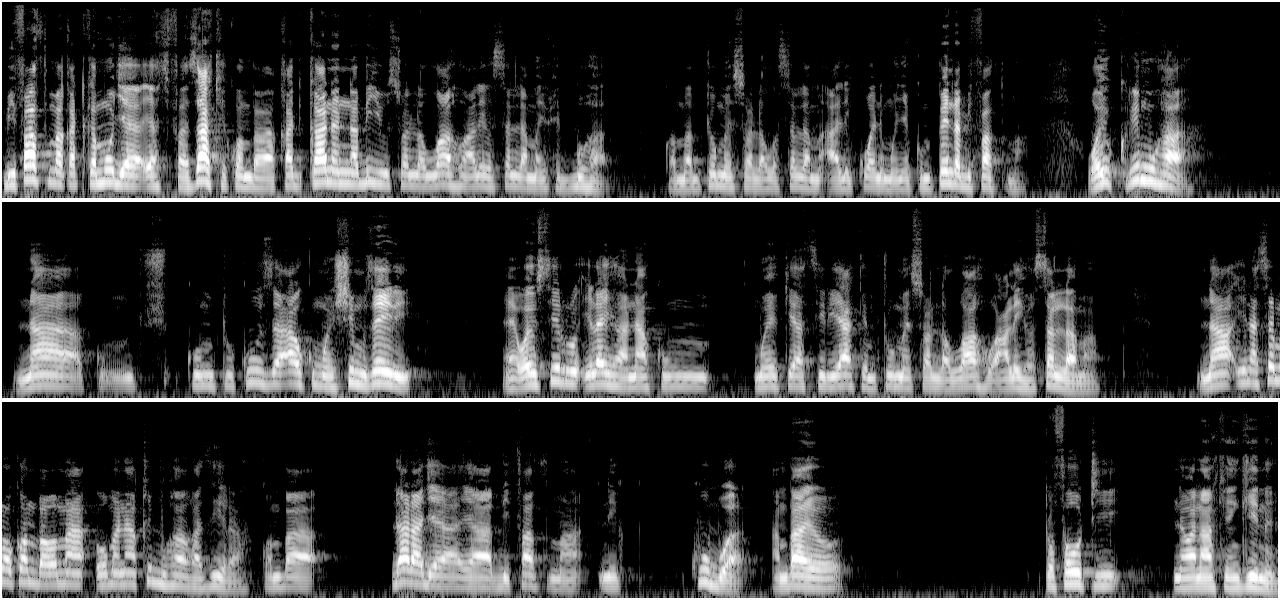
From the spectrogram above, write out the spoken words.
bifathma katika moja ya sifa zake kwamba kad kana nabiyu salllahu alehi wasalama yuhibuha kwamba mtume sala salam alikuwa ni mwenye kumpenda bifathma wayukrimuha na kumtukuza au kumheshimu zaidi e, wayusiru ilaiha na kumwekea siri yake mtume salllahu alaihi wasalama na inasema kwamba wama, wamanakibuha ghadhira kwamba daraja ya bifathma ni kubwa ambayo tofauti na wanawake wengine.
